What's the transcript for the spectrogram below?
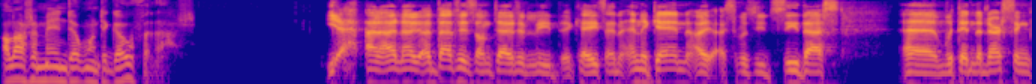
a lot of men don't want to go for that. Yeah, and, and, and that is undoubtedly the case. And and again, I, I suppose you'd see that um, within the nursing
